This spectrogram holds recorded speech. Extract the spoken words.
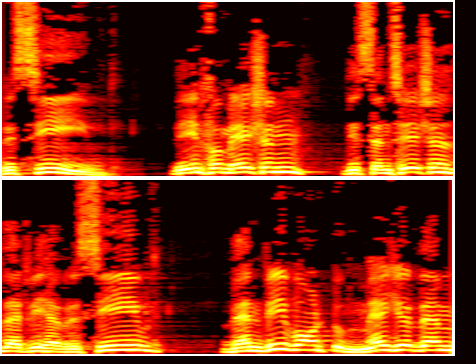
received the information the senses that we have received when we want to measure them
